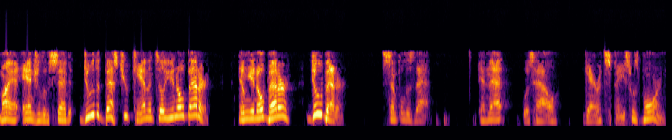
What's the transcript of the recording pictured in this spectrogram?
Maya Angelou said, do the best you can until you know better. Then you know better, do better. Simple as that. And that was how Garrett Space was born.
